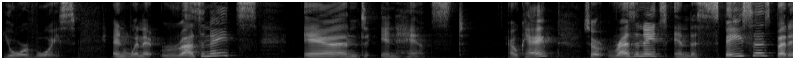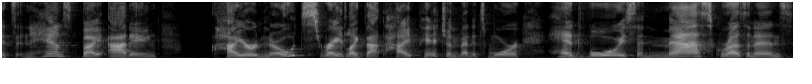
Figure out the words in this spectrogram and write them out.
your voice. And when it resonates and enhanced. Okay? So it resonates in the spaces, but it's enhanced by adding higher notes, right? Like that high pitch, and then it's more head voice and mask resonance.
